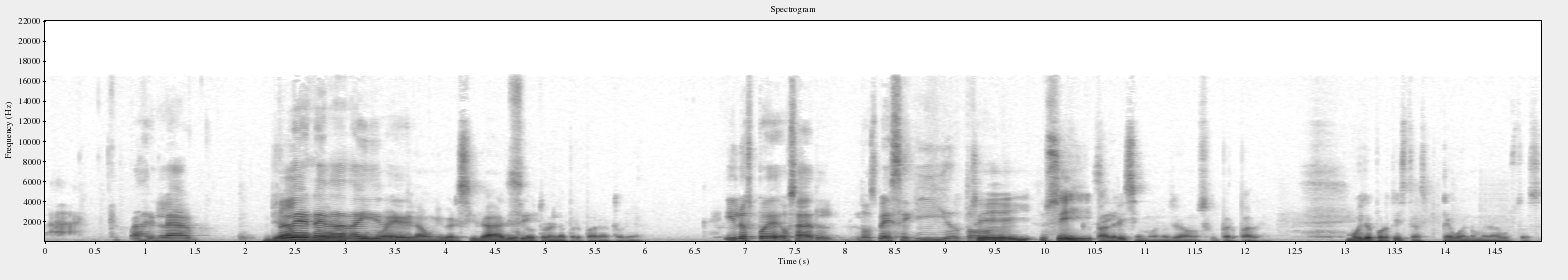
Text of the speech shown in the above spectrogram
Ay, qué padre, en la plena edad ahí. en la universidad y el otro en la preparatoria. Y los puede, o sea, los ves seguido, todo. Sí, sí, padrísimo, nos llevamos súper padre. Muy deportistas, qué bueno, me da gusto eso.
